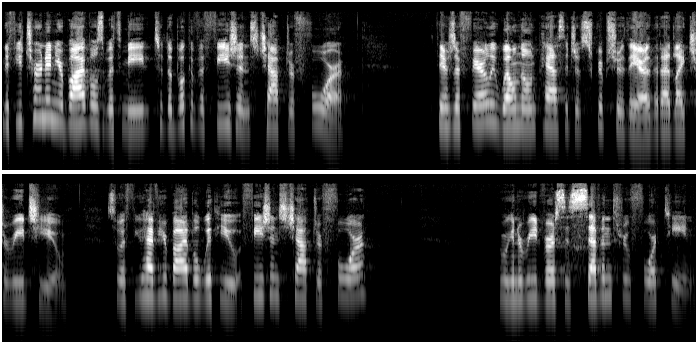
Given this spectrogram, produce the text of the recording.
And if you turn in your Bibles with me to the book of Ephesians, chapter 4, there's a fairly well known passage of scripture there that I'd like to read to you. So if you have your Bible with you, Ephesians chapter 4, we're going to read verses 7 through 14.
